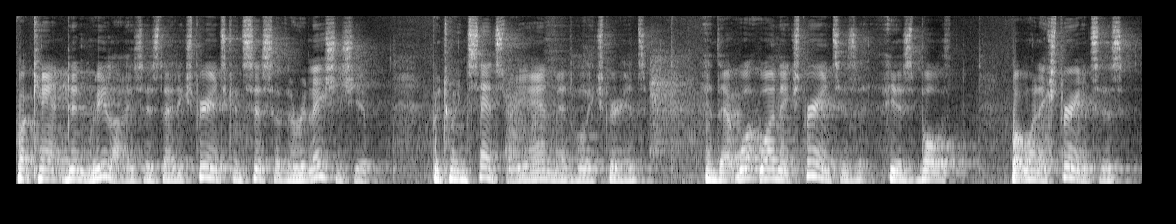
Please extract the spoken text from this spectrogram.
What Kant didn't realize is that experience consists of the relationship between sensory and mental experience, and that what one experiences is both what one experiences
